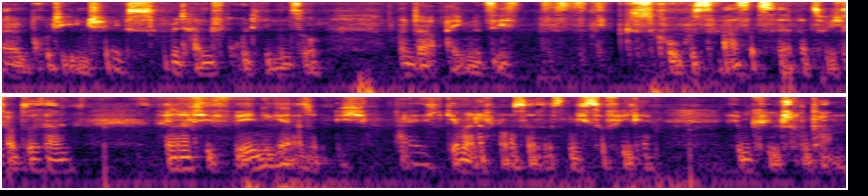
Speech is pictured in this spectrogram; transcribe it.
äh, Proteinshakes mit Hanfprotein und so. Und da eignet sich das, das Kokoswasser sehr dazu. Ich glaube, das haben relativ wenige. Also ich, ich gehe mal davon aus, dass es nicht so viele im Kühlschrank haben.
